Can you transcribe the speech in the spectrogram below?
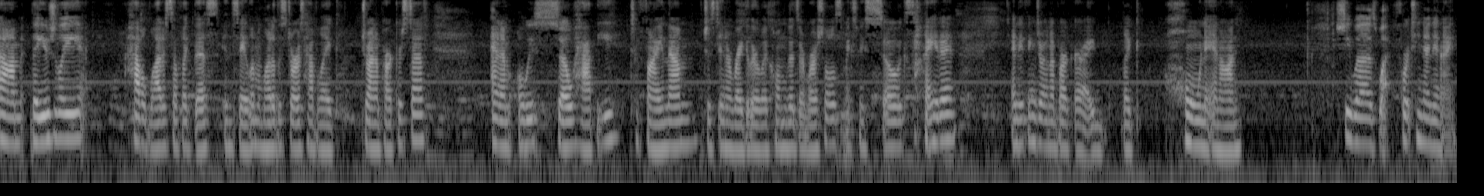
Um, they usually have a lot of stuff like this in Salem. A lot of the stores have like Joanna Parker stuff. And I'm always so happy to find them just in a regular like Home Goods or Marshalls. It makes me so excited. Anything Joanna Parker, I like hone in on. She was what, $14.99.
